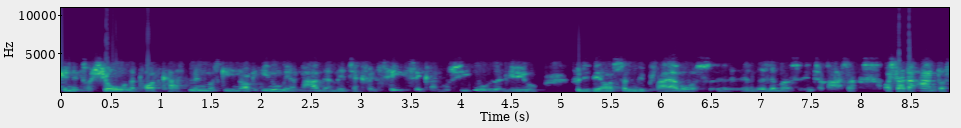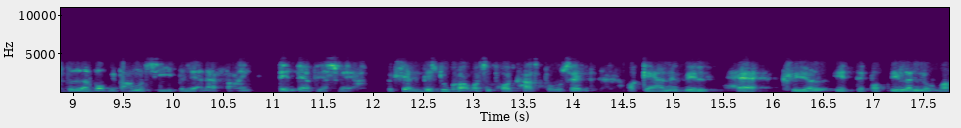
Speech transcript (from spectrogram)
penetration af podcast, men måske nok endnu mere bare være med til at kvalitetssikre musikken ud at leve, fordi det er også sådan, vi plejer vores øh, medlemmers interesser. Og så er der andre steder, hvor vi bare må sige, belært af erfaring, den der bliver svær. For eksempel hvis du kommer som podcastproducent og gerne vil have clearet et Bob Dylan-nummer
